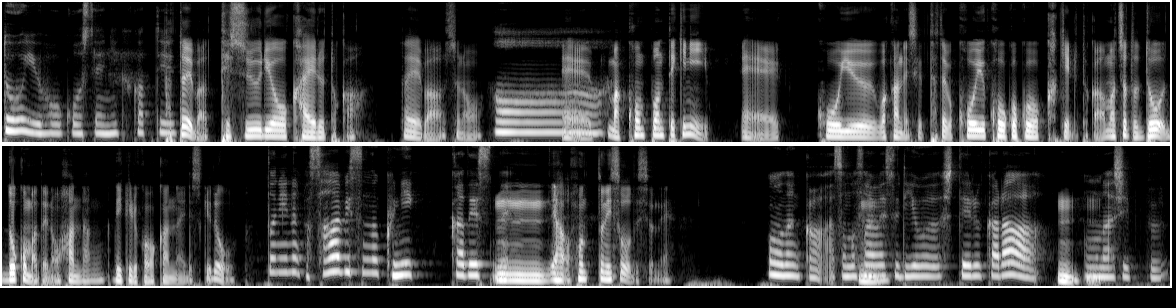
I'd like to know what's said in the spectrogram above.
どういう方向性に行くかっていうと。例えば、手数料を変えるとか、例えば、その。えーまあ、根本的に、えーこういう、わかんないですけど、例えばこういう広告をかけるとか、まあ、ちょっとど、どこまでの判断できるかわかんないですけど、本当になんかサービスの国化ですうね。ーん、いや、本当にそうですよね。もうなんか、そのサービス利用してるから、うん、オーナーシップ、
